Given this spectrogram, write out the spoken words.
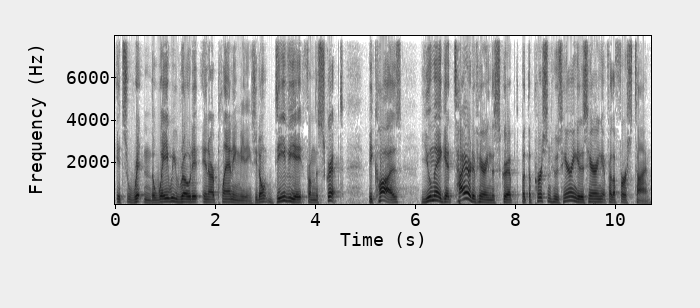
it's written, the way we wrote it in our planning meetings. You don't deviate from the script because you may get tired of hearing the script, but the person who's hearing it is hearing it for the first time.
